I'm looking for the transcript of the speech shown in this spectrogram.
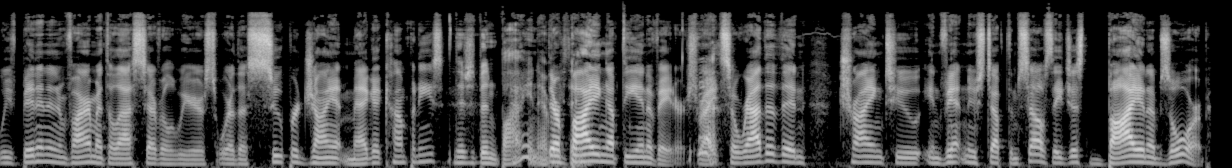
we've been in an environment the last several years where the super giant mega companies There's been buying everything. they're buying up the innovators, Yeah. right? So rather than trying to invent new stuff themselves, they just buy and absorb,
